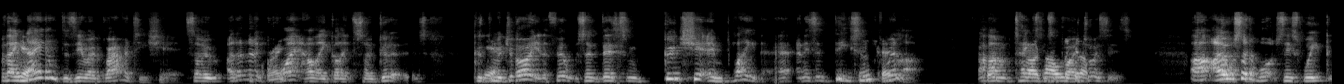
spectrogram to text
But they Yeah. nailed the zero gravity shit. So I don't know Great. quite how they got it so good. Because Yeah. the majority of the film, so there's some good shit in play there, and it's a decent Okay. thriller. Cool. Um, takes some I'll look surprise it up. choices. Uh, I also watched this week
